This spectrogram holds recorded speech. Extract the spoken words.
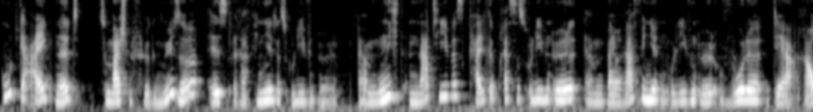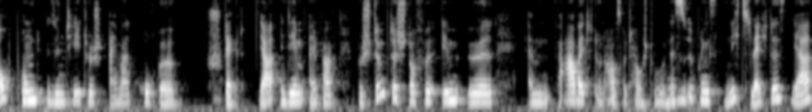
Gut geeignet zum Beispiel für Gemüse ist raffiniertes Olivenöl. Ähm, nicht natives, kaltgepresstes Olivenöl. Ähm, beim raffinierten Olivenöl wurde der Rauchpunkt synthetisch einmal hochgesteckt, ja, indem einfach bestimmte Stoffe im Öl ähm, verarbeitet und ausgetauscht wurden. Das ist übrigens nichts Schlechtes, ja.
